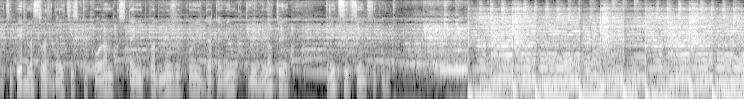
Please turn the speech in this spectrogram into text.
А теперь наслаждайтесь, как Оранг стоит под музыку из DataWing 2 минуты 37 секунд. Thank you.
